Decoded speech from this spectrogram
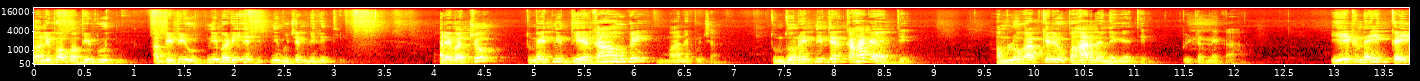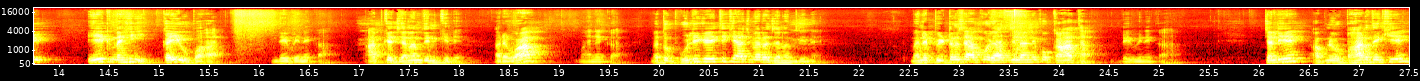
लॉलीपॉप अभी भी अभी भी उतनी बड़ी है जितनी मुझे मिली थी। अरे, बच्चों, तुम्हें इतनी देर कहाँ हो गई? माँ ने पूछा। तुम दोनों इतनी देर कहाँ गए थे? हम लोग आपके लिए उपहार लेने गए थे, पीटर ने कहा। एक नहीं, कई, एक नहीं, कई उपहार, देवी ने कहा। आपके जन्मदिन के लिए। अरे वाह माँ ने कहा। मैं तो भूल ही गई थी कि आज मेरा जन्मदिन है। मैंने पीटर से आपको याद दिलाने को कहा था डेवी ने कहा। चलिए, अपने उपहार देखिए,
